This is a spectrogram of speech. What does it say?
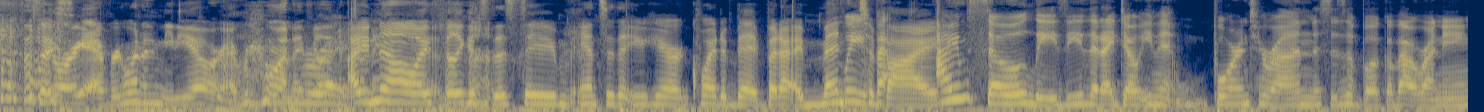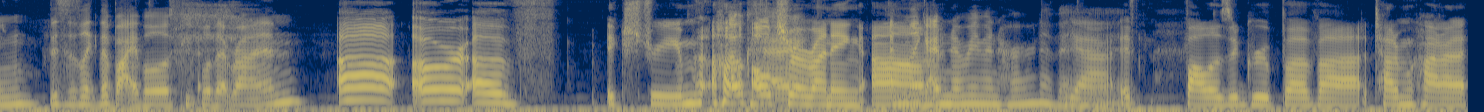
It's a story everyone in media or everyone I feel like I know, I feel like it's the same answer that you hear quite a bit, but I meant Wait, to but buy. I'm so lazy that I don't even Born to Run. This is a book about running. This is like the Bible of people that run. Uh, or of extreme ultra running. Um, I'm like I've never even heard of it. Yeah, it follows a group of uh, Tarahumara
